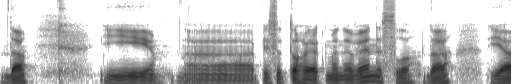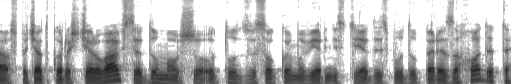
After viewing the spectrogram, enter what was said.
Да? І е, після того, як мене винесло, да, я спочатку розчарувався, думав, що отут з високою ймовірністю я десь буду перезаходити.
